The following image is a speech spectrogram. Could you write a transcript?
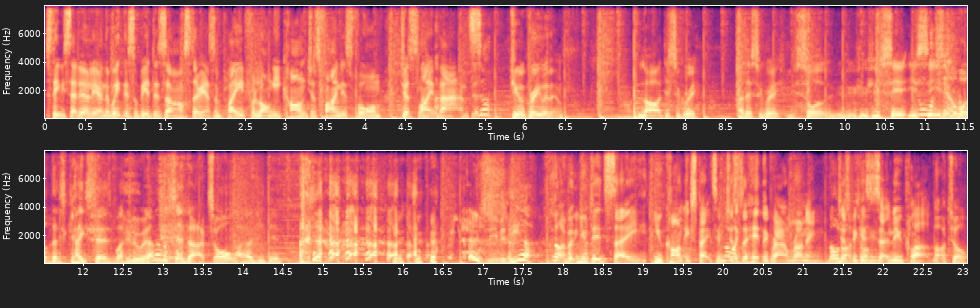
Stevie said earlier in the week this will be a disaster. He hasn't played for long. He can't just find his form just like that. Do you agree with him? No, I disagree. I disagree. You saw, you, you see, you see Listen to him. what this guy says, by the way. I never said that at all. I heard you did. Wasn't even here. No, but you did say you can't expect him No, just I- to hit the ground running No, just not at because he's at a new club. Not at all.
